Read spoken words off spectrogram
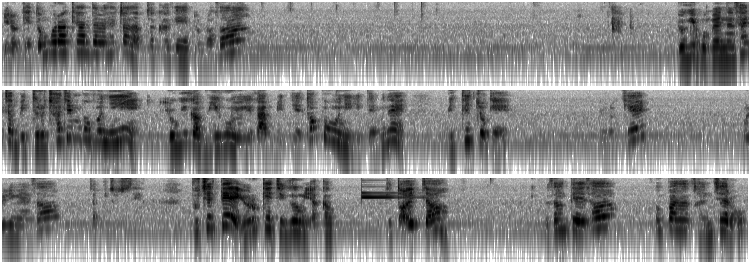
이렇게 동그랗게 한 다음에 살짝 납작하게 눌러서 여기 보면은 살짝 밑으로 처진 부분이 여기가 위고 여기가 밑, 예, 턱 부분이기 때문에 밑에 쪽에 이렇게 올리면서 쫙 붙여주세요. 붙일 때 이렇게 지금 약간 이렇게 떠 있죠. 그 상태에서 손바닥 전체로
